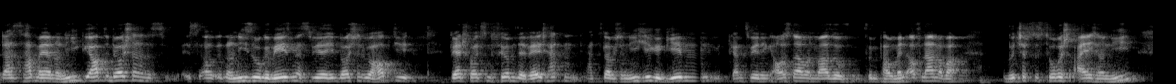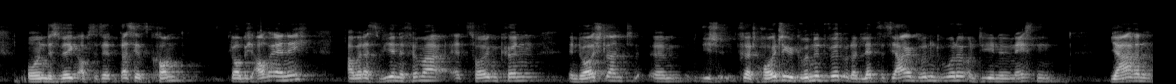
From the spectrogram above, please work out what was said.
das haben wir ja noch nie gehabt in Deutschland. Das ist auch noch nie so gewesen, dass wir in Deutschland überhaupt die wertvollsten Firmen der Welt hatten. Hat es, glaube ich, noch nie hier gegeben, mit ganz wenigen Ausnahmen und mal so für ein paar Momentaufnahmen, aber wirtschaftshistorisch eigentlich noch nie. Und deswegen, ob das jetzt kommt, glaube ich auch eher nicht. Aber dass wir eine Firma erzeugen können in Deutschland, ähm, die vielleicht heute gegründet wird oder letztes Jahr gegründet wurde und die in den nächsten Jahren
